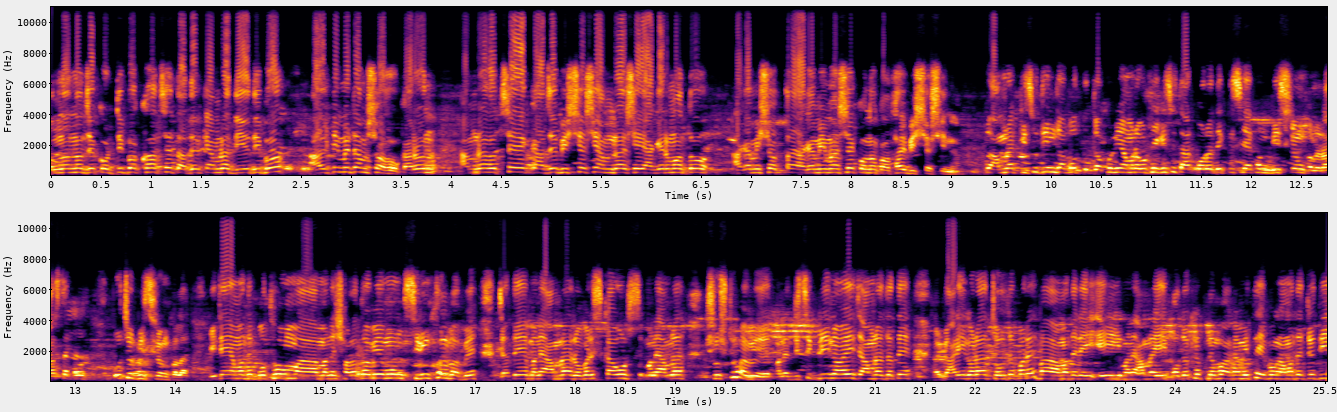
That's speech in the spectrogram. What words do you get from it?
অন্যান্য যে কর্তৃপক্ষ আছে তাদেরকে আমরা দিয়ে দিব। আলটিমেটাম সহ, কারণ আমরা হচ্ছে কাজে বিশ্বাসী, আমরা সেই আগের মতো আগামী সপ্তাহে, আগামী মাসে কোনো কথায় বিশ্বাসী না। তো আমরা কিছুদিন যাবত যখনই আমরা উঠে গেছি, তারপরে দেখতেছি এখন বিশৃঙ্খলা, রাস্তায় প্রচুর বিশৃঙ্খলা। এটাই আমাদের প্রথম মানে সরাতে হবে এবং শৃঙ্খলভাবে যাতে মানে আমরা রোভার স্কাউটস মানে আমরা সুষ্ঠুভাবে মানে ডিসিপ্লিন হয়ে যে আমরা যাতে গাড়ি ঘোড়া চলতে পারে বা আমাদের এই এই মানে আমরা এই পদক্ষেপ নেব আগামীতে এবং আমাদের যদি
